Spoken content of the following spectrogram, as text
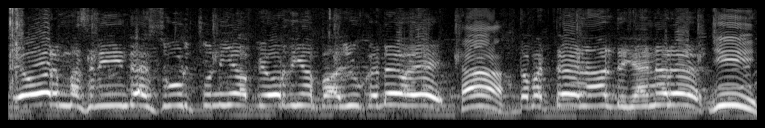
ਪਿਓਰ ਮਸਲੀਨ ਦੇ ਸੂਟ ਚੁੰਨੀਆਂ ਪਿਓਰ ਦੀਆਂ ਬਾਜੂ ਕੱਢੇ ਹੋਏ। ਹਾਂ। ਦੁਪੱਟੇ ਨਾਲ ਡਿਜ਼ਾਈਨਰ ਜੀ।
